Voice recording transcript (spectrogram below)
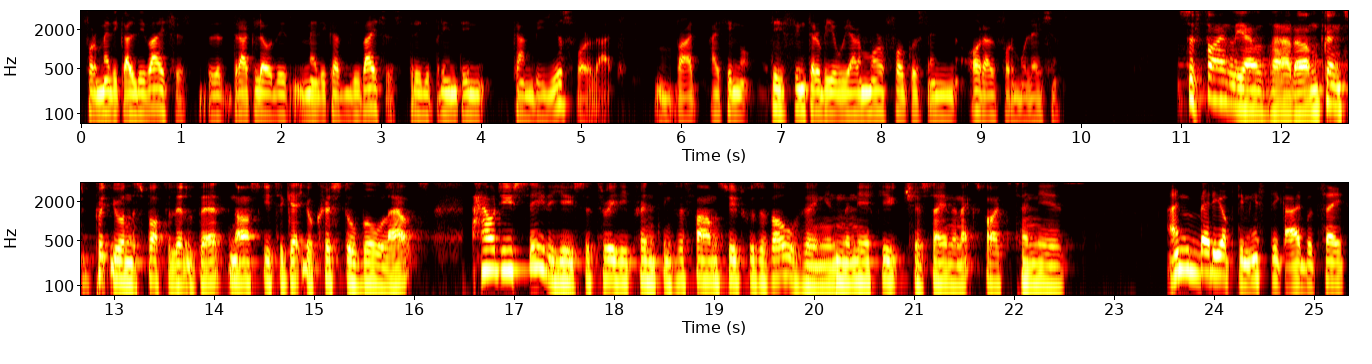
for medical devices, the drug loaded medical devices, 3D printing can be used for that. But I think this interview we are more focused on oral formulations. So finally, Alvaro, I'm going to put you on the spot a little bit and ask you to get your crystal ball out. How do you see the use of 3D printing for pharmaceuticals evolving in the near future, say in the next five to 10 years? I'm very optimistic, I would say,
